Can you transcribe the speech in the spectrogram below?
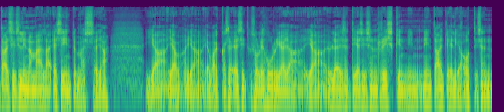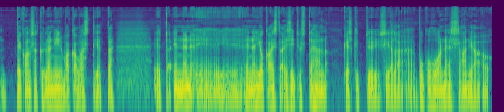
tai siis Linnanmäellä esiintymässä. Ja ja, ja, ja, ja vaikka se esitys oli hurja ja, ja yleisö tiesi sen riskin, niin, niin taiteilija otti sen tekonsa kyllä niin vakavasti, että, että ennen, ennen jokaista esitystä hän keskittyi siellä pukuhuoneessaan ja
